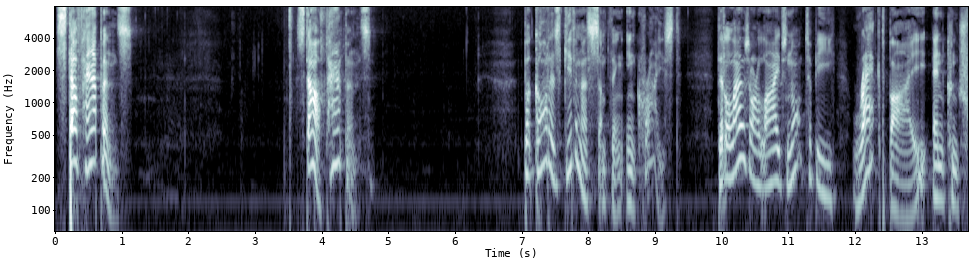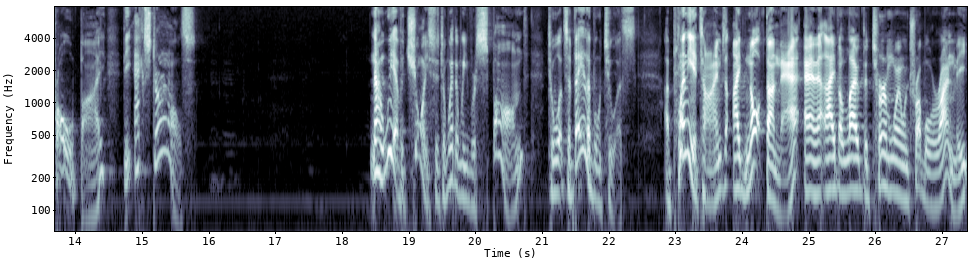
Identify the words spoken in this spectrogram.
Stuff happens stuff happens. But God has given us something in Christ that allows our lives not to be racked by and controlled by the externals. Now, we have a choice as to whether we respond to what's available to us. Uh, plenty of times I've not done that, and I've allowed the turmoil and trouble around me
